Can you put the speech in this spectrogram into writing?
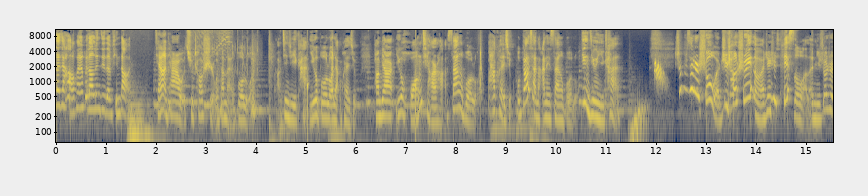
大家好，欢迎回到 Lindsay 的频道。前两天啊，我去超市，我想买个菠萝，然后进去一看，一个菠萝两块九，旁边一个黄签儿哈，三个菠萝八块九。我刚想拿那三个菠萝，定睛一看，这不在这收我智商税呢吗？真是气死我了！你说说，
